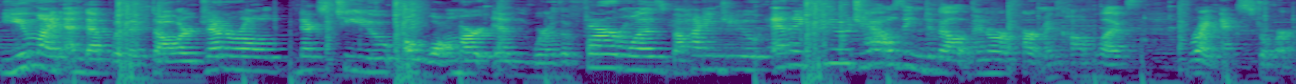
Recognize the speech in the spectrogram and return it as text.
you might end up with a Dollar General next to you, a Walmart in where the farm was behind you, and a huge housing development or apartment complex right next door.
